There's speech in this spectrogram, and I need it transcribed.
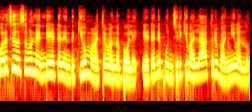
കുറച്ച് ദിവസം കൊണ്ട് എന്റെ ഏട്ടൻ എന്തൊക്കെയോ മാറ്റം വന്ന പോലെ ഏട്ടന്റെ പുഞ്ചിരിക്ക് വല്ലാത്തൊരു ഭംഗി വന്നു.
